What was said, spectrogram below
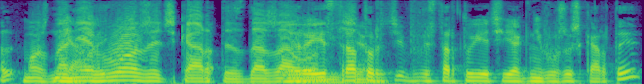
Ale, Można nie, nie włożyć karty, zdarzało Rejestrator wystartuje ci, jak nie włożysz karty?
